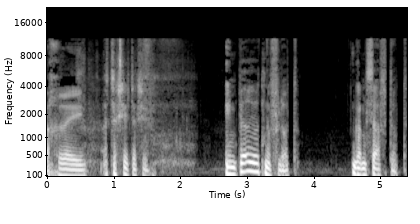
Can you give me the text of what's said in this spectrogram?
אחרי... אז תקשיב, תקשיב. אימפריות נופלות, גם סבתות.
